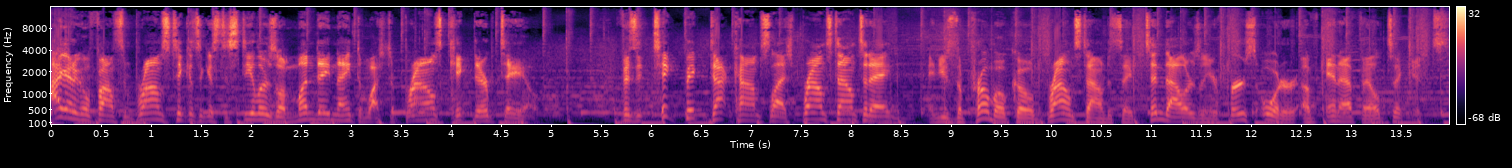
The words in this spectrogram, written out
I gotta go find some Browns tickets against the Steelers on Monday night to watch the Browns kick their tail. Visit tickpick.com slash Brownstown today and use the promo code Brownstown to save $10 on your first order of NFL tickets.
